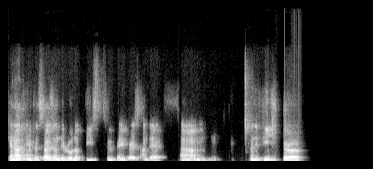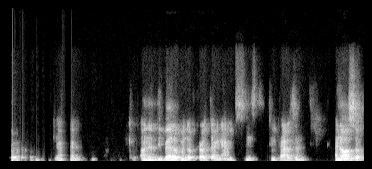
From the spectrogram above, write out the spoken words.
cannot emphasize on the role of these two papers on the um, on the feature of, uh, on the development of crowd dynamics since 2000. And also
